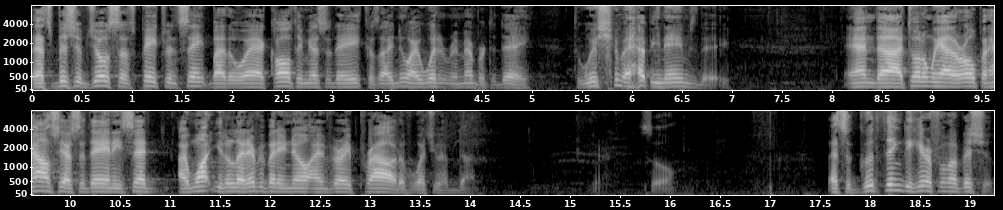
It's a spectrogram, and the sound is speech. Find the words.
That's Bishop Joseph's patron saint, by the way. I called him yesterday because I knew I wouldn't remember today to wish him a happy names day. And uh, I told him we had our open house yesterday, and he said, I want you to let everybody know I'm very proud of what you have done. So that's a good thing to hear from a bishop.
